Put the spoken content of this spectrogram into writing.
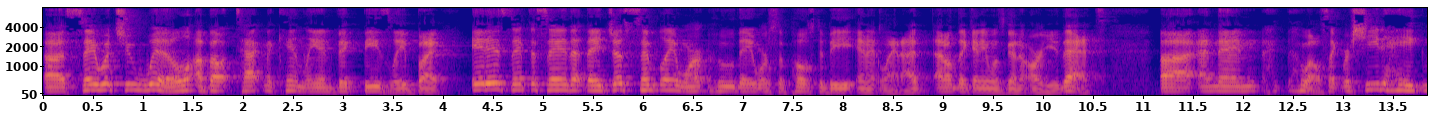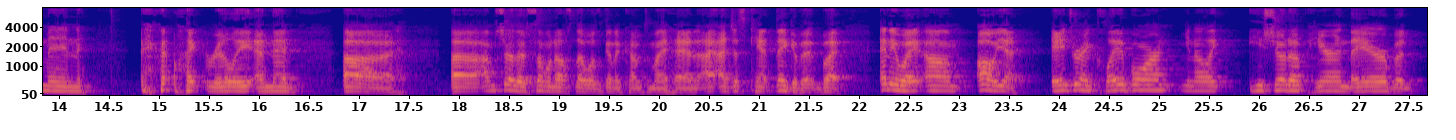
Uh, say what you will about Takk McKinley and Vic Beasley, but it is safe to say that they just simply weren't who they were supposed to be in Atlanta. I, I don't think anyone's going to argue that. Uh, and then, who else? Like Ra'Shede Hageman. like, really? And then, uh, uh, I'm sure there's someone else that was going to come to my head. I, I, just can't think of it. But anyway, um, oh, yeah. Adrian Clayborn, you know, like, he showed up here and there, but,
